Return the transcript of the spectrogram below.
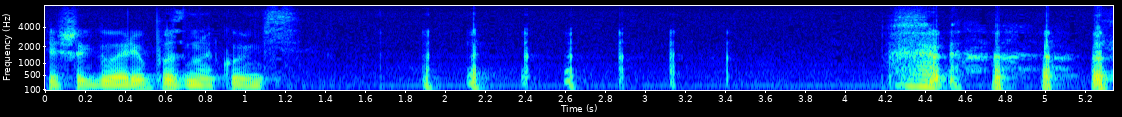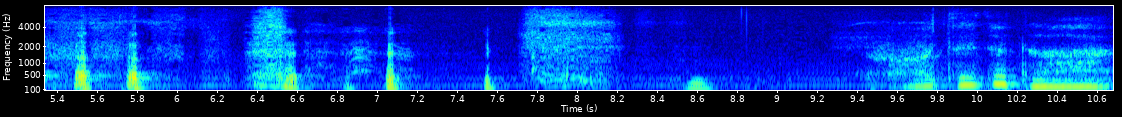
Я же говорю, познакомься. Вот это да.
